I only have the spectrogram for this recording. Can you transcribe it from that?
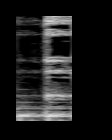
you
